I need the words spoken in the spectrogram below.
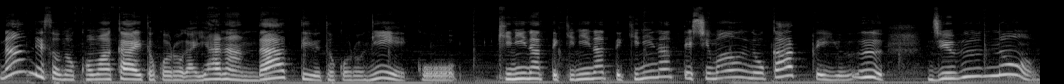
なんでその細かいところが嫌なんだっていうところにこう気になって気になって気になってしまうのかっていう自分の思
